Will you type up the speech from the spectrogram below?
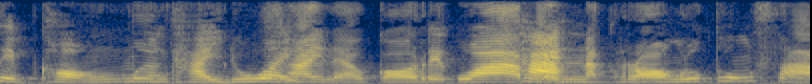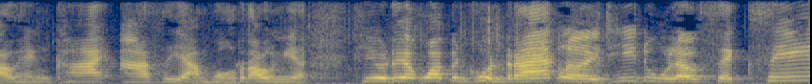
10 ของเมืองไทยด้วย ใช่แล้วก็เรียกว่าค่ะเป็นนักร้องลูกทุ่งสาวแห่งค่ายอาสยามของเราเนี่ย ที่เรียกว่าเป็นคนแรกเลยที่ดูแล้วเซ็กซี่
